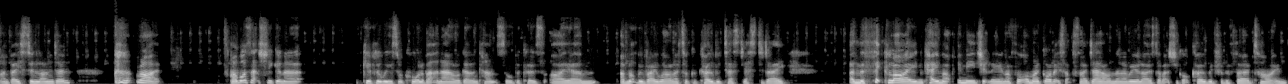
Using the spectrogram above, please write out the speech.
I'm based in London. right, I was actually going to give Louisa a call about an hour ago and cancel because I um I've not been very well. and I took a COVID test yesterday, and the thick line came up immediately, and I thought, oh my god, it's upside down. Then I realised I've actually got COVID for the third time.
